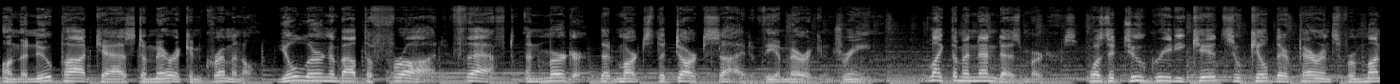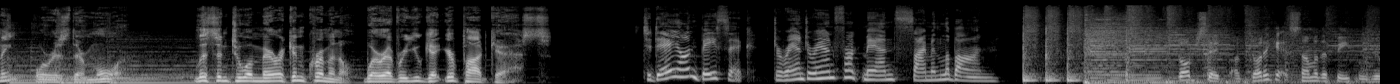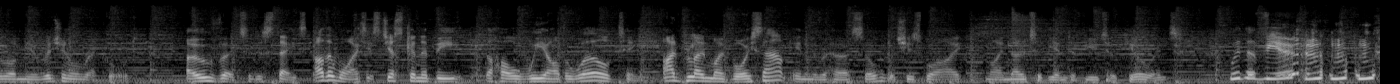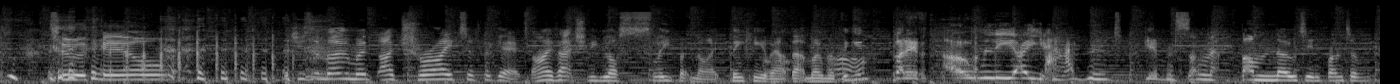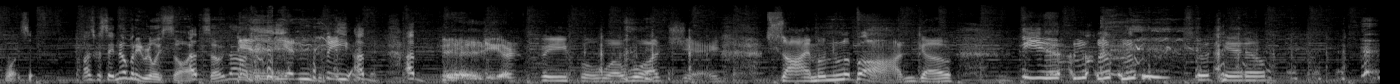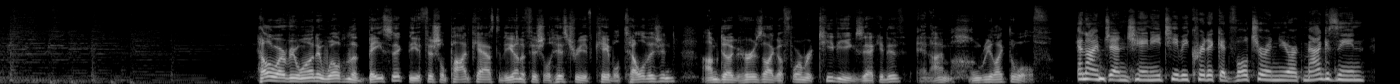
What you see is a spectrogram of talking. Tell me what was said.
On the new podcast, American Criminal, you'll learn about the fraud, theft, and murder that marks the dark side of the American dream. Like the Menendez murders. Was it two greedy kids who killed their parents for money, or is there more? Listen to American Criminal wherever you get your podcasts. Today on Basic, Duran Duran frontman Simon Le Bon. Bob said, I've got to get some of the people who are on the original record over to the States. Otherwise, it's just going to be the whole We Are the World team. I'd blown my voice out in the rehearsal, which is why my note at the end of View to a Kill went, with a view to a kill, which is a moment I try to forget. I've actually lost sleep at night thinking about that moment, thinking, but if only I hadn't given sung that bum note in front of what's it? I was gonna say nobody really saw it, so no, billion pe- a, a billion people were watching Simon Le Bon go view to a kill. Hello, everyone, and welcome to Basic, the official podcast of the unofficial history of cable television. I'm Doug Herzog, a former TV executive, and I'm hungry like the wolf. And I'm Jen Chaney, TV critic at Vulture and New York Magazine.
